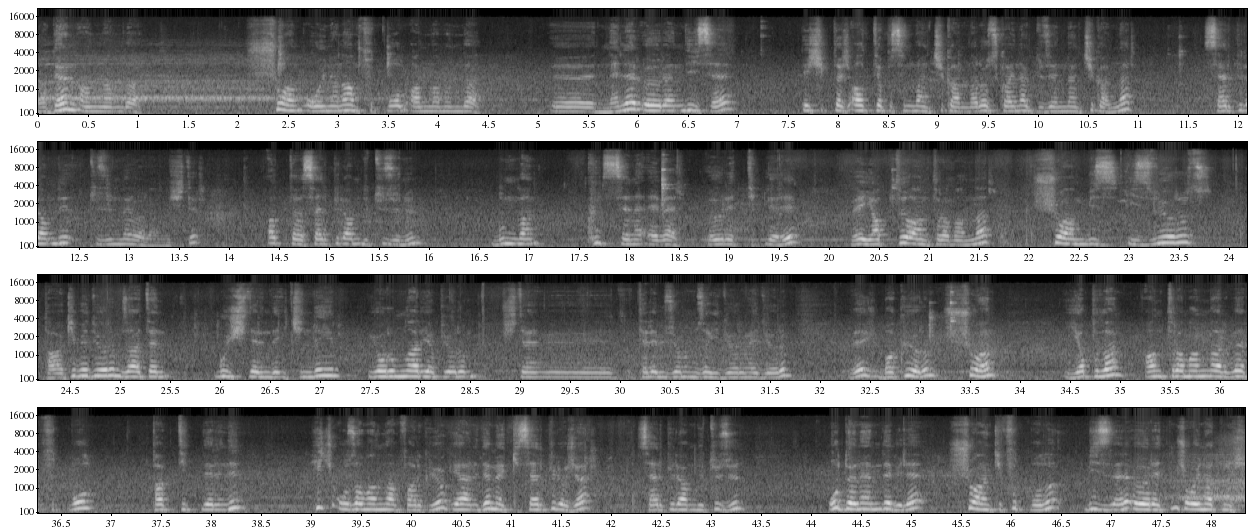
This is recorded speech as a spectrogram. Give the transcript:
modern anlamda şu an oynanan futbol anlamında e, neler öğrendiyse Beşiktaş altyapısından çıkanlar, öz kaynak düzeninden çıkanlar Serpil Hamdi Tüzün'den öğrenmiştir. Hatta Serpil Hamdi Tüzün'ün bundan 40 sene evvel öğrettikleri ve yaptığı antrenmanlar şu an biz izliyoruz, takip ediyorum. Zaten bu işlerin de içindeyim. Yorumlar yapıyorum. İşte e, televizyonumuza gidiyorum, ediyorum. Ve bakıyorum şu an yapılan antrenmanlar ve futbol taktiklerinin hiç o zamandan farkı yok. Yani demek ki Serpil Hoca, Serpil Hamdi Tüzün o dönemde bile şu anki futbolu bizlere öğretmiş, oynatmış.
